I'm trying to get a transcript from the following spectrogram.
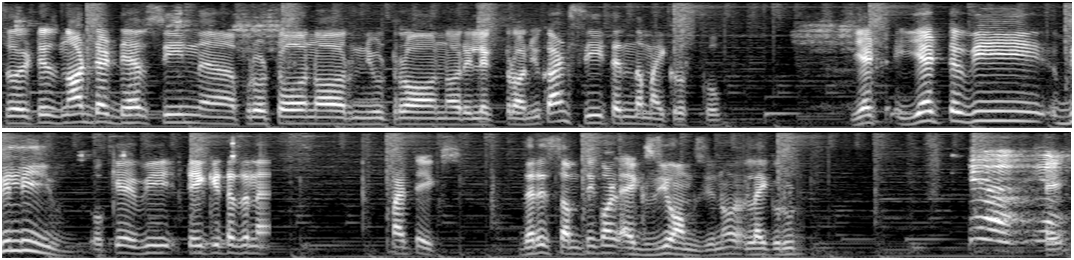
So it is not that they have seen uh, proton or neutron or electron. You can't see it in the microscope. Yet yet we believe okay? We take it as an mathematics. There is something called axioms you know like root. Yeah yeah. Okay?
